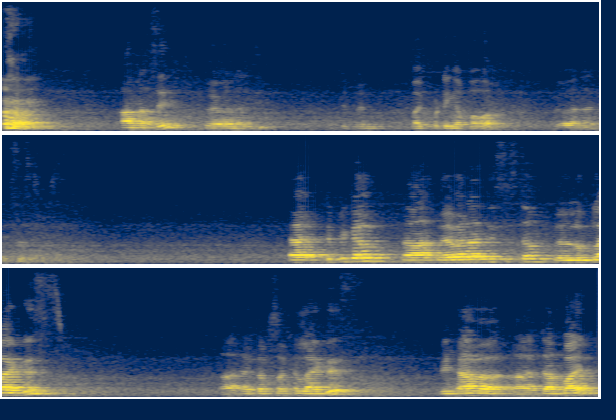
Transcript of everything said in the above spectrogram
harnessing wave energy by putting up our wave energy systems. A typical uh, wave energy system will look like this, uh, a construction like this. We have a, a turbine,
